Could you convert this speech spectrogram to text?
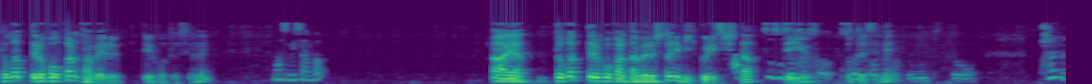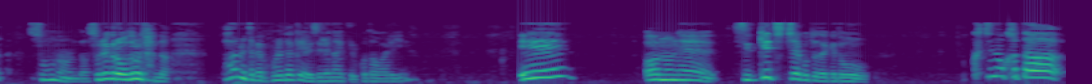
尖ってる方から食べるっていうことですよね。ますみさんが？あ、いや、尖ってる方から食べる人にびっくりしたっていう。ことですよねそういうことだとね、きっと。パン、そうなんだ。それぐらい驚いたんだ。パンのためこれだけは譲れないっていうこだわり？ええあのね、すっげえちっちゃいことだけど、口の型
